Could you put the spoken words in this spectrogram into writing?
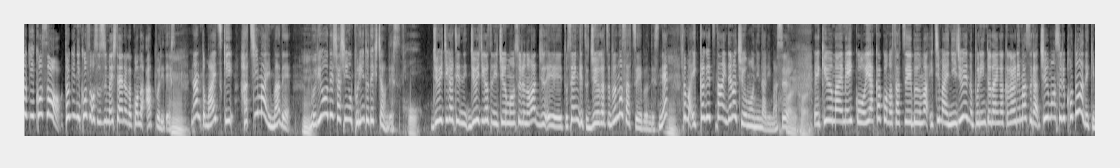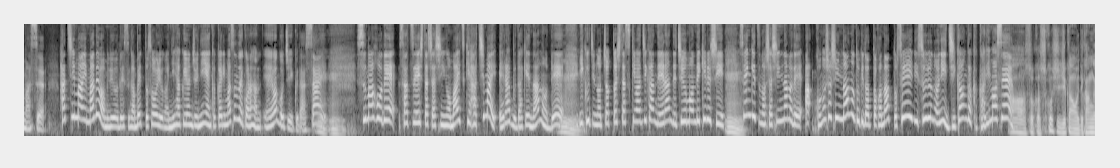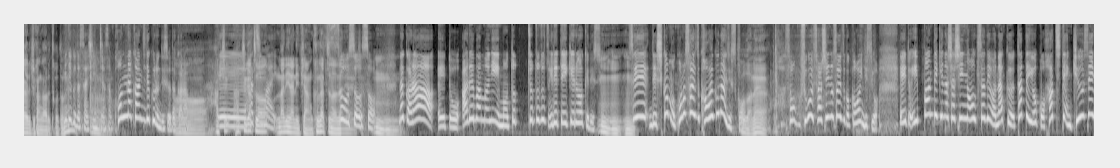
時こそ時にこそおすすめしたいのがこのアプリです、うん。なんと毎月8枚までうん無料で写真をプリントできちゃうんです、ほ11月に11月に注文するのは、えー、と先月10月分の撮影分ですね、うんとまあ1ヶ月単位での注文になります、う。はいはい。えー9枚目以降や過去の撮影分は1枚20円のプリント代がかかりますが注文することはできます8枚までは無料ですが別途送料が242円かかりますのでこの辺はご注意ください、うんうん。スマホで撮影した写真を毎月8枚選ぶだけなので、うん。育児のちょっとした隙間時間で選んで注文できるし、うん。先月の写真なのであこの写真何の時だったかなと整理するのに時間がかかりません。ああそっか少し時間を置いて考える時間があるってことね。見てくださいしんちゃんさん、こんな感じで来るんですよだから。あーえー 8, 月8の枚。何々ちゃん9月の何々ちゃん。そうそうそう。んうんだから、えー、とアルバムにもうとちょっとずつ入れていけるわけですうんよ。うんうん。せでしかもこのサイズ可愛くないですか？そうだね。そうすごい写真のサイズが可愛いんですよ。えー、と一般的な写真の大きさではなく縦横8.9セ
